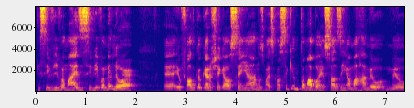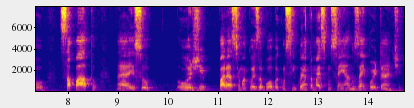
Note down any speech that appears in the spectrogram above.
que se viva mais e se viva melhor. É, eu falo que eu quero chegar aos 100 anos, mas conseguindo tomar banho sozinho, amarrar meu, meu sapato, né? isso hoje parece uma coisa boba com 50, mas com 100 anos é importante.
